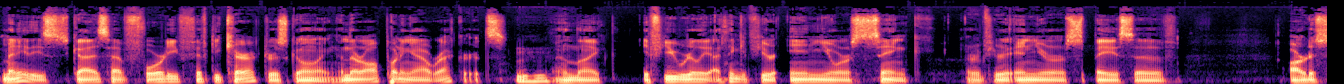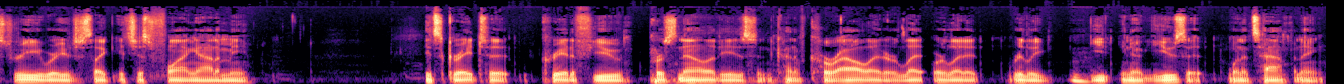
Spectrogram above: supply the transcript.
many of these guys have 40, 50 characters going, and they're all putting out records. Mm-hmm. And like, if you really, I think if you're in your sync or if you're in your space of artistry where you're just like, it's just flying out of me, it's great to create a few personalities and kind of corral it or let or let it really hmm. you, you know use it when it's happening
